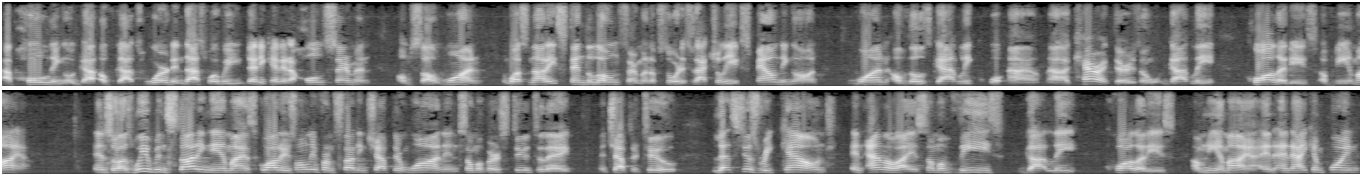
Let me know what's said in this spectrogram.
upholding of, God, of God's word. And that's why we dedicated a whole sermon on Psalm 1. It was not a standalone sermon of sorts, it's actually expounding on one of those godly uh, uh, characters or godly qualities of Nehemiah. And so, as we've been studying Nehemiah's qualities only from studying chapter 1 and some of verse 2 today, and chapter 2, let's just recount and analyze some of these godly qualities of Nehemiah. And, and I can point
